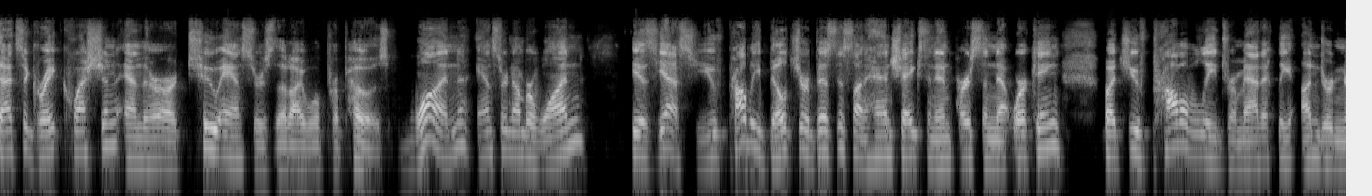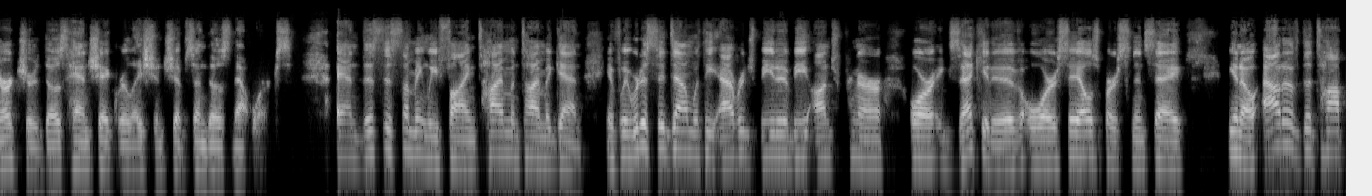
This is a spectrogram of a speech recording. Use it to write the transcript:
That's a great question. And there are two answers that I will propose. One, answer number one is yes, you've probably built your business on handshakes and in person networking, but you've probably dramatically under nurtured those handshake relationships and those networks. And this is something we find time and time again. If we were to sit down with the average B2B entrepreneur or executive or salesperson and say, you know, out of the top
